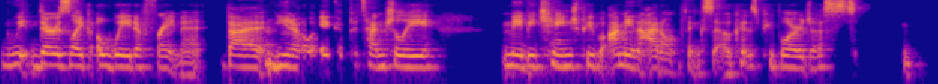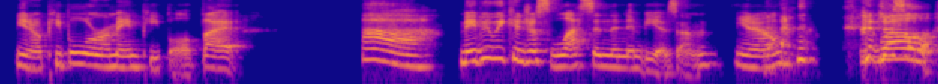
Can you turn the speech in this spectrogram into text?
we there's like a way to frame it that, mm-hmm. you know, it could potentially maybe change people. I mean, I don't think so because people are just, you know, people will remain people, but ah, maybe we can just lessen the NIMBYism, you know? well,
